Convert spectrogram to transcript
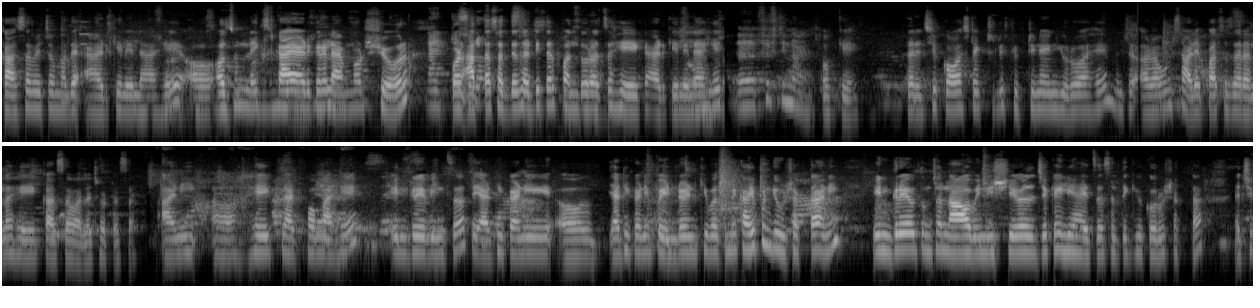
कासव याच्यामध्ये ॲड केलेलं आहे. अजून नेक्स्ट काय ॲड करेल आय एम नॉट शुअर पण आता सध्यासाठी तर पंदोराचं हे एक ॲड केलेलं आहे. Uh, 59. ओके तर याची cost actually fifty nine euro आहे म्हणजे अराऊंड साडेपाच हजाराला हे एक कासव आलं छोटंसं. आणि हे एक प्लॅटफॉर्म आहे इनग्रेविंगचं ते या ठिकाणी या ठिकाणी पेंडंट किंवा तुम्ही काही पण घेऊ शकता आणि इनग्रेव तुमचं नाव इनिशियल जे काही लिहायचं असेल ते की करू शकता. याची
